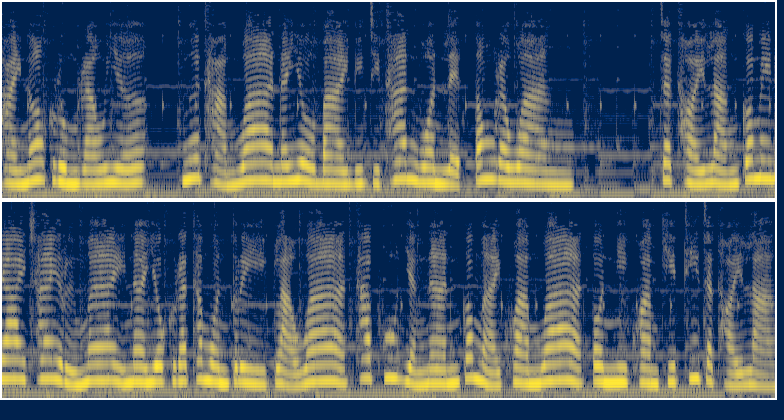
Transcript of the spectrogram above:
ภายนอกรุมเร้าเยอะ เมื่อถามว่านโยบายดิจิทัลวอลเล็ตต้องระวัง จะถอยหลังก็ไม่ได้ใช่หรือไม่ นายกรัฐมนตรีกล่าวว่า ถ้าพูดอย่างนั้นก็หมายความว่า ตนมีความคิดที่จะถอยหลัง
